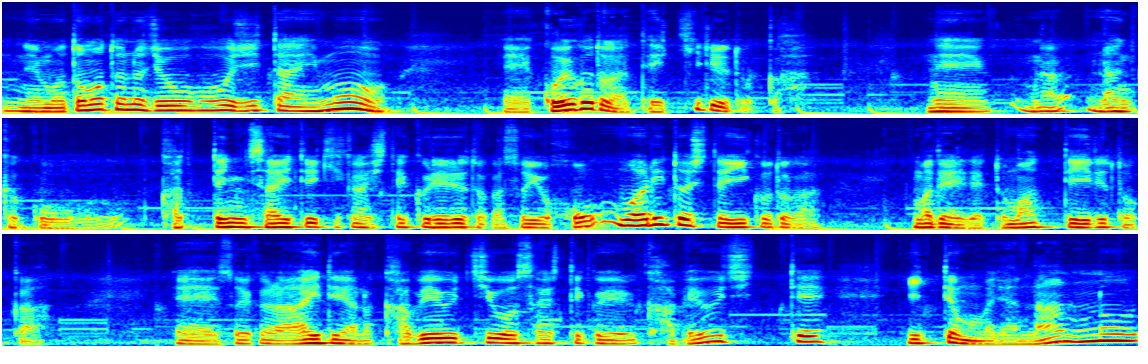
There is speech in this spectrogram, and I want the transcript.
もともとの情報自体も、えー、こういうことができるとか、ね、ななんかこう勝手に最適化してくれるとかそういうほんわりとしたいいことがまでで止まっているとか、えー、それからアイデアの壁打ちをさせてくれる壁打ちって言ってもじゃあ何のっ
